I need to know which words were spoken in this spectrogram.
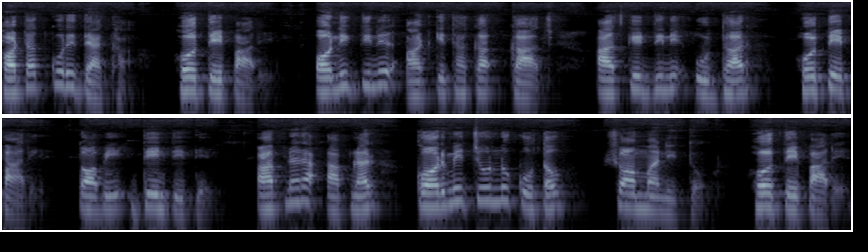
হঠাৎ করে দেখা হতে পারে। অনেক দিনের আটকে থাকা কাজ আজকের দিনে উদ্ধার হতে পারে। তবে দিনটিতে আপনারা আপনার কর্মের জন্য কোথাও সম্মানিত হতে পারেন।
